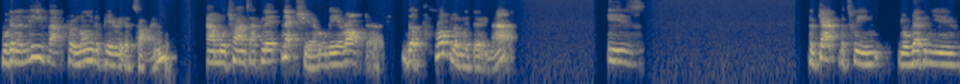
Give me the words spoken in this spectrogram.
We're going to leave that for a longer period of time and we'll try and tackle it next year or the year after. The problem with doing that is the gap between your revenue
